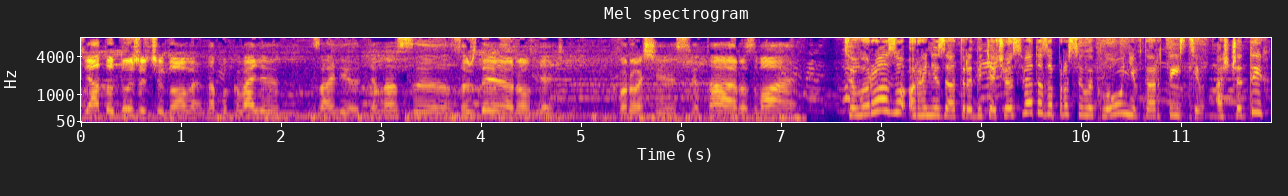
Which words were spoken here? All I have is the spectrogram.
Свято дуже чудове. На Буковелі взагалі для нас е, завжди роблять хороші свята, розваги. Цього разу організатори дитячого свята запросили клоунів та артистів, а ще тих,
